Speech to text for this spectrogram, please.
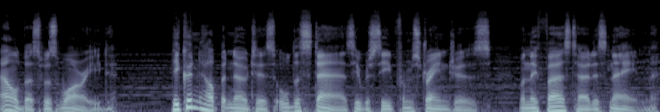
Albus was worried. He couldn't help but notice all the stares he received from strangers when they first heard his name,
